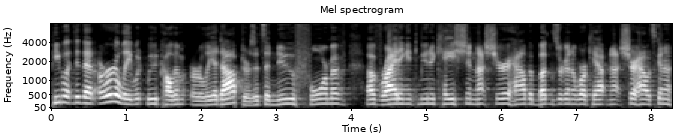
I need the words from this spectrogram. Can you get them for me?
People that did that early, we would call them early adopters. It's a new form of, of writing and communication. Not sure how the bugs are going to work out, not sure how it's going to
